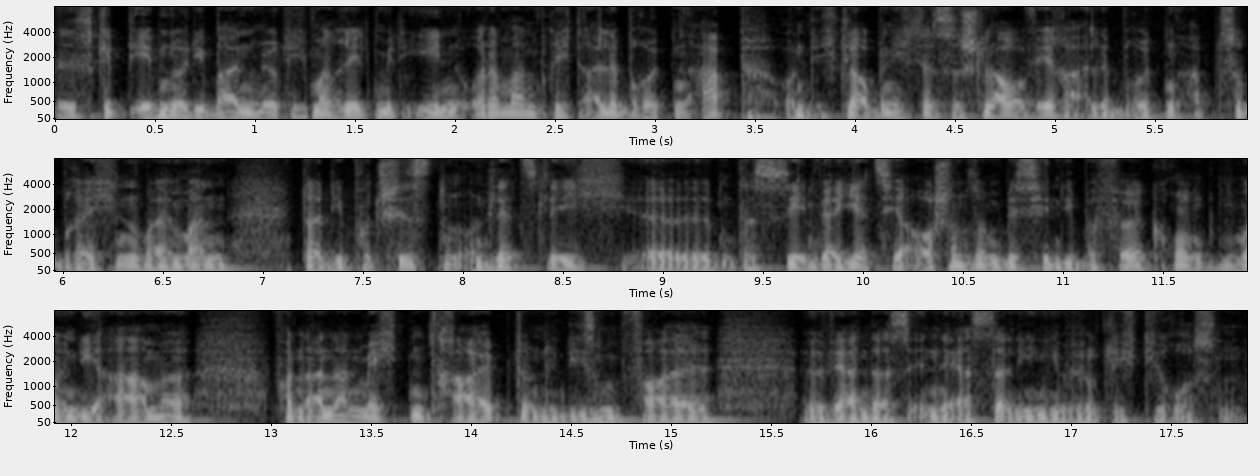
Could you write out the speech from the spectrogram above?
es gibt eben nur die beiden Möglichkeiten, man redet mit ihnen oder man bricht alle Brücken ab. Und ich glaube nicht, dass es schlau wäre, alle Brücken abzubrechen, weil man da die Putschisten und letztlich, äh, das sehen wir jetzt ja auch schon so ein bisschen, die Bevölkerung nur in die Arme von anderen Mächten treibt. Und in diesem Fall äh, wären das in erster Linie wirklich die Russen.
